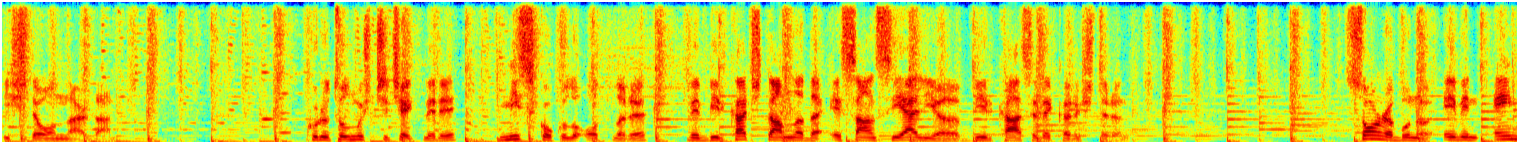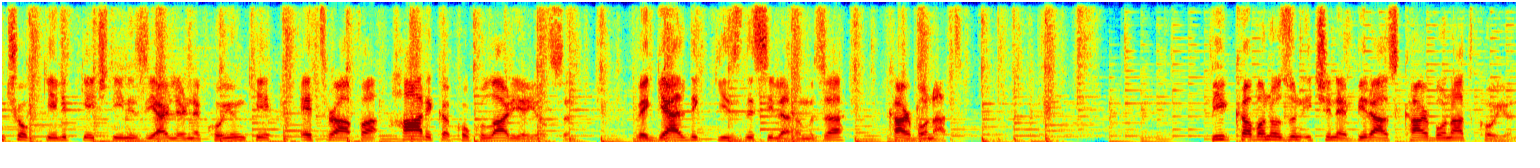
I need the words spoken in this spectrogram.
işte onlardan. Kurutulmuş çiçekleri, mis kokulu otları ve birkaç damla da esansiyel yağı bir kasede karıştırın. Sonra bunu evin en çok gelip geçtiğiniz yerlerine koyun ki etrafa harika kokular yayılsın. Ve geldik gizli silahımıza, karbonat. Bir kavanozun içine biraz karbonat koyun.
